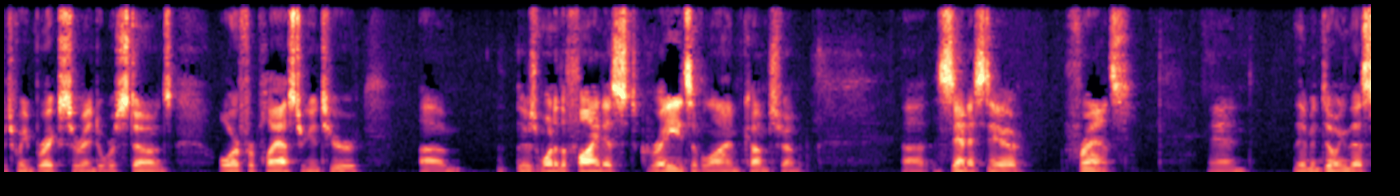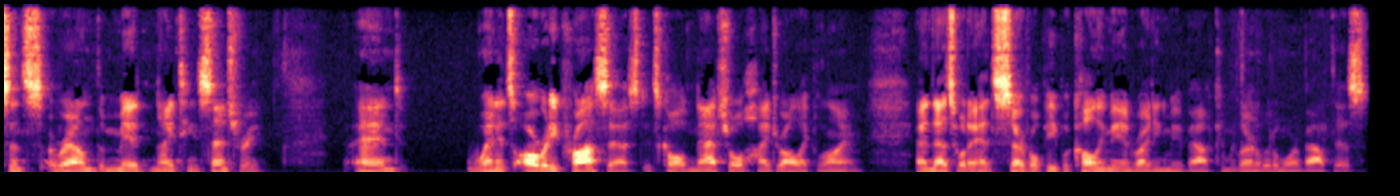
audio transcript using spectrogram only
between bricks or indoor stones, or for plastering interior, um, there's one of the finest grades of lime comes from uh, Saint-Astier, France, and They've been doing this since around the mid 19th century. And when it's already processed, it's called natural hydraulic lime. And that's what I had several people calling me and writing me about. Can we learn a little more about this?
